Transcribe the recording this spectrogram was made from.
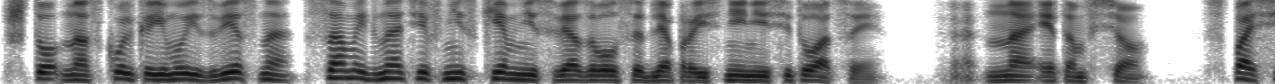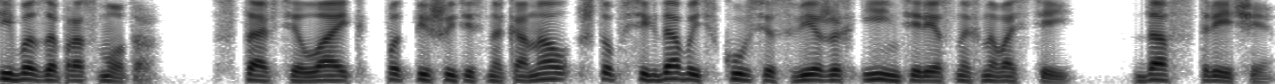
что, насколько ему известно, сам Игнатьев ни с кем не связывался для прояснения ситуации. На этом все. Спасибо за просмотр. Ставьте лайк, подпишитесь на канал, чтобы всегда быть в курсе свежих и интересных новостей. До встречи!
